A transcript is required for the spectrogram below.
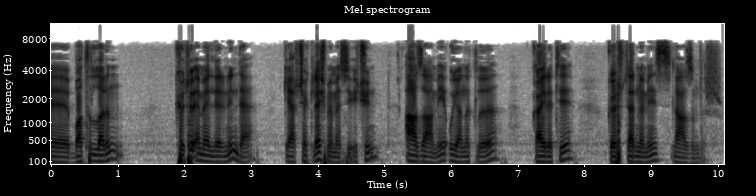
e, Batılıların kötü emellerinin de gerçekleşmemesi için azami uyanıklığı, gayreti göstermemiz lazımdır.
